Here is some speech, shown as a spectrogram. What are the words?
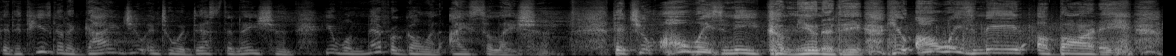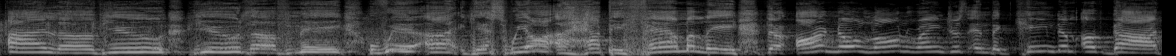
That if He's gonna guide you into a destination, you will never go in isolation. That you always need community. You always need a Barney. I love you, you love me. We're a, yes, we are a happy family. There are no lone rangers in the kingdom of God.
